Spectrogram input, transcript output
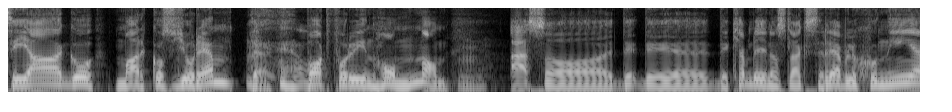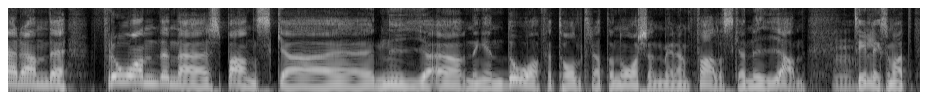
Thiago, Marcos Llorente. Vart får du in honom? Alltså, det, det, det kan bli någon slags revolutionerande från den där spanska eh, nya övningen då för 12-13 år sedan med den falska nian till liksom att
